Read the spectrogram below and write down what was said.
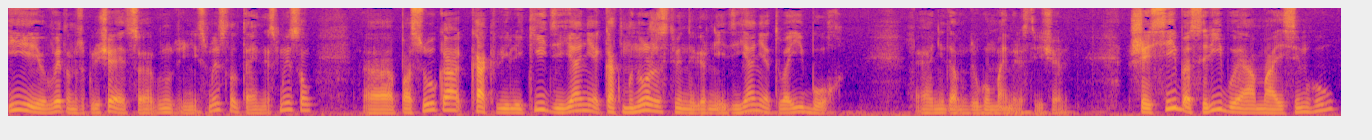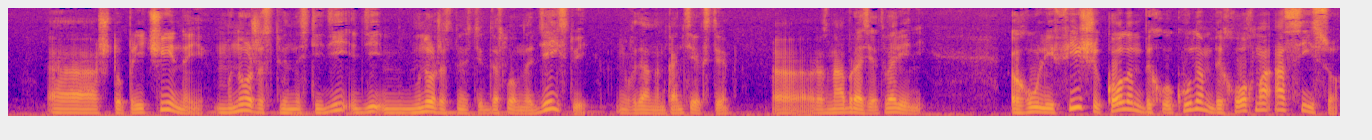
И в этом заключается внутренний смысл, тайный смысл – э, посука, как велики деяния, как множественны, вернее, деяния твои Бог. Э, недавно в другом маймере встречали. Шесиба с рибу амайсимгу, что причиной множественности, де, де, множественности дословно действий, в данном контексте разнообразия творений, гули фиши колом бехукулам бехохма асисо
